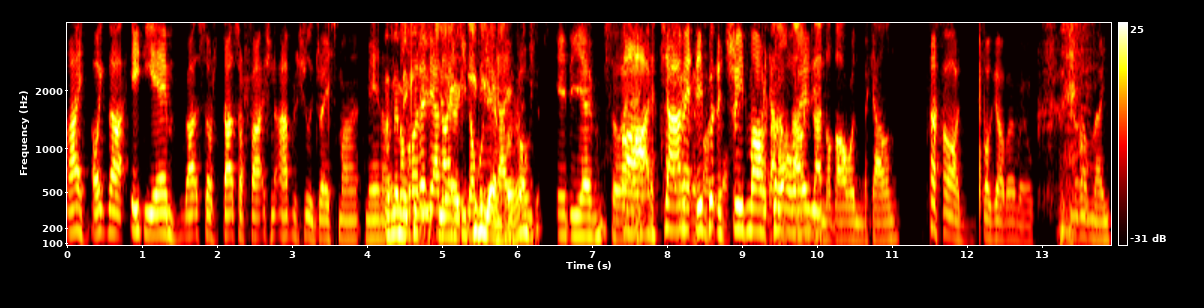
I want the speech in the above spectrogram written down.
Aye, I like that. ADM, that's our that's our faction, averagely dressed man, men. I And like then we There's could already use an ICW guy called. ADM. So uh, Ah, it's damn it! They've got the fucked up. trademark on it already. Alexander Darwin McAllen. oh, bugger, I will. Never mind.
